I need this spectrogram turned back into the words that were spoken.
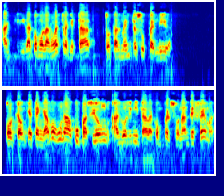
actividad como la nuestra que está totalmente suspendida. Porque aunque tengamos una ocupación algo limitada con personal de FEMA,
